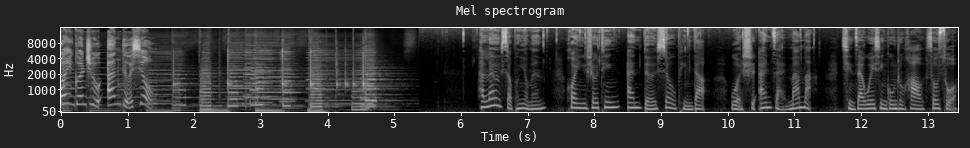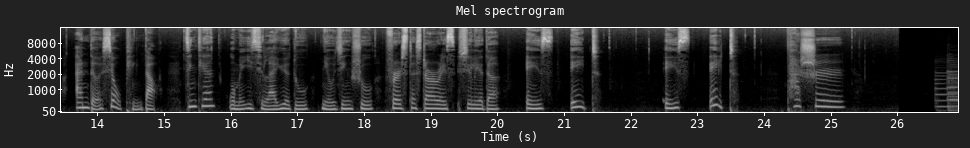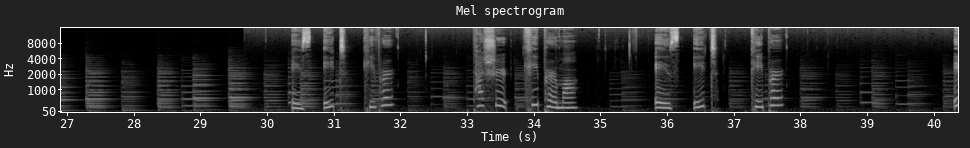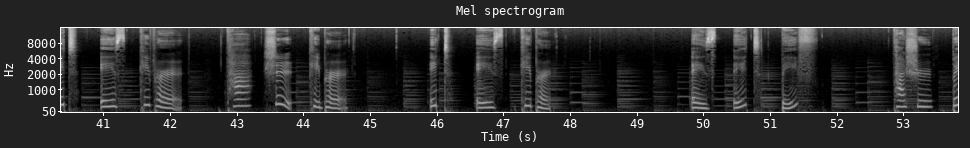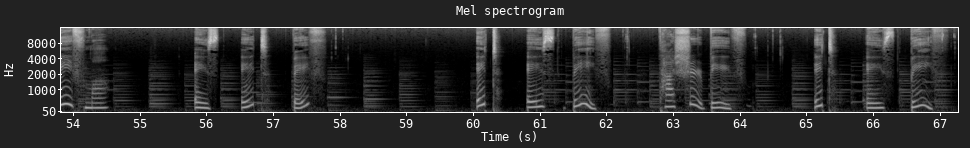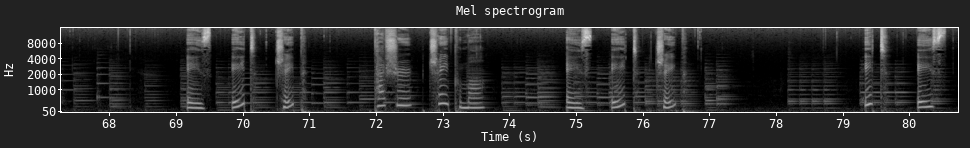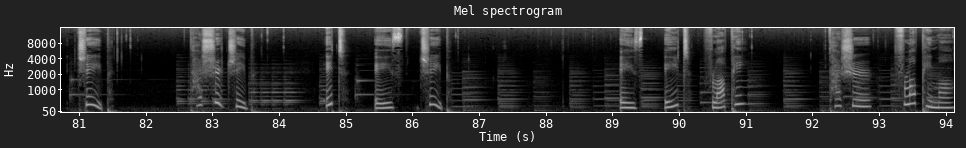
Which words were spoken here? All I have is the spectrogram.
欢迎关注安德秀。Hello，小朋友们，欢迎收听安德秀频道，我是安仔妈妈，请在微信公众号搜索“安德秀频道”。今天我们一起来阅读牛津书 First Stories 系列的 Is It Is It？它是 Is it Kipper？它是 Kipper 吗？Is it Kipper? It is Kipper. 它是 Kipper. It is Kipper. Is it Biff? 它是 Biff 吗？Is it Biff? It is Biff. 它是 Biff. It is Biff. Is it Chip? 它是 Chip 吗？Is it Chip? It is Chip. 它是 Chip. It is Chip. Is it floppy? 它是 floppy 吗？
